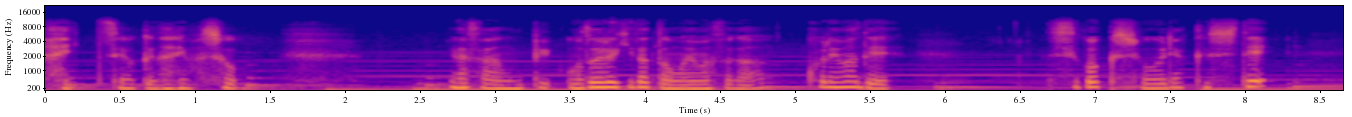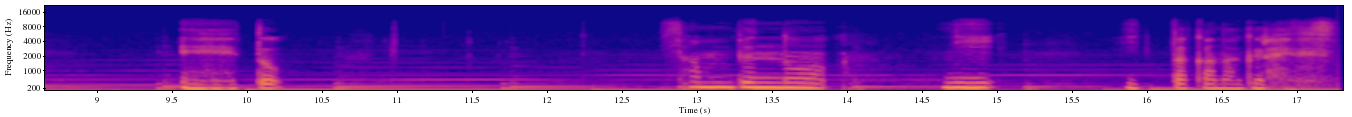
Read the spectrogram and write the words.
はい強くなりましょう。皆さん驚きだと思いますがこれまですごく省略してえっ、と3分の2いったかなぐらいです。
